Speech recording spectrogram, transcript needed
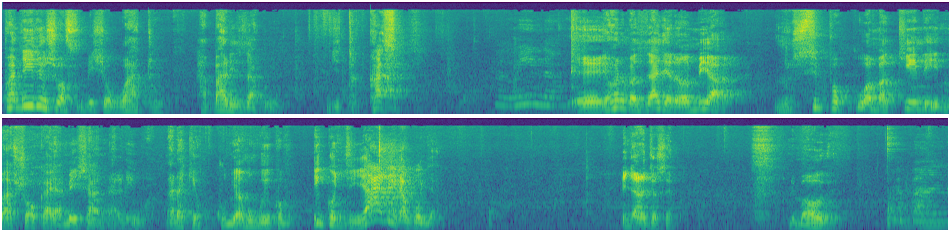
Kwa nini usiwafundishe watu habari za kujitakasa? Amina. eh Yohana Mbatizaji anawaambia msipokuwa makini mashoka yameshaandaliwa. Maana hukumu ya Mungu iko iko njiani inakuja. Ndicho anachosema? Ni maudhi Hapana.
